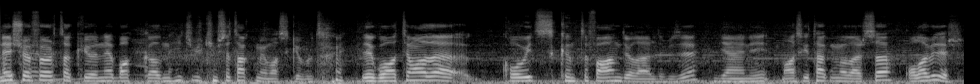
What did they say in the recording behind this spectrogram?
ne şoför takıyor ne bakkal ne hiçbir kimse takmıyor maske burada. bir de Guatemala'da Covid sıkıntı falan diyorlardı bize. Yani maske takmıyorlarsa olabilir.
